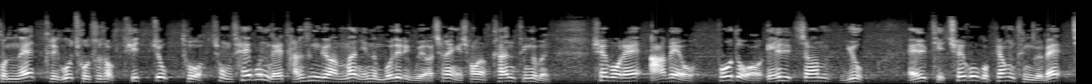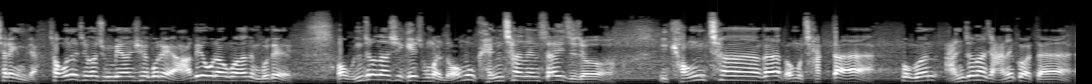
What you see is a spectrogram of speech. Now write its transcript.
본넷, 그리고 조수석 뒤쪽 도어 총 세 군데 단순 교환만 있는 모델이고요. 차량의 정확한 등급은 쉐보레 아베오 4도어 1.6 LT 최고급형 등급의 차량입니다. 자, 오늘 제가 준비한 쉐보레 아베오라고 하는 모델 어, 운전하시기에 정말 너무 괜찮은 사이즈죠. 이 경차가 너무 작다 혹은 안전하지 않을 것 같다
